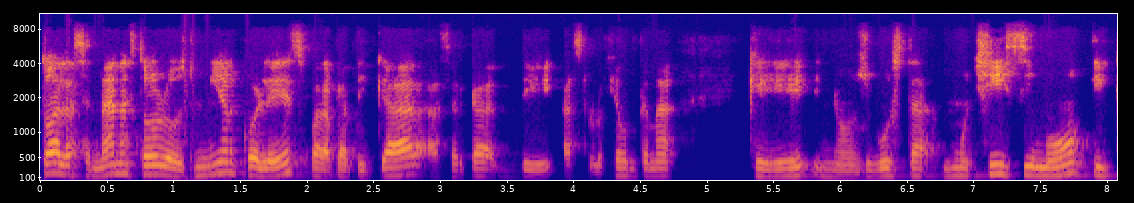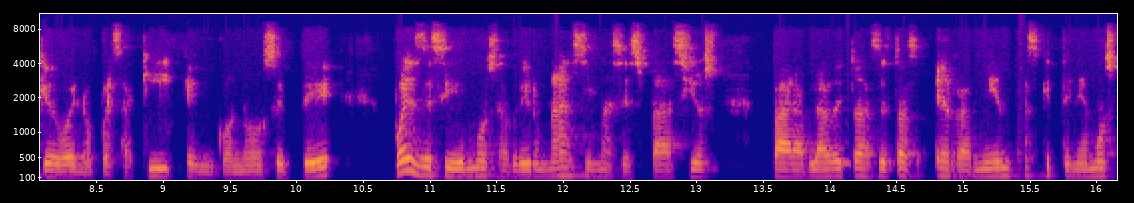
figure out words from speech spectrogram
todas las semanas, todos los miércoles para platicar acerca de astrología, un tema que nos gusta muchísimo y que bueno, pues aquí en Conócete pues decidimos abrir más y más espacios para hablar de todas estas herramientas que tenemos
